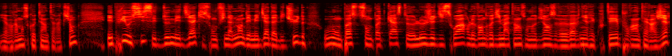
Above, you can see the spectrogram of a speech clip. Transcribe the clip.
Il y a vraiment ce côté interaction. Et puis aussi, ces deux médias qui sont finalement des médias d'habitude où on poste son podcast euh, le jeudi soir, le vendredi matin, son audience va va venir écouter, pourra interagir.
